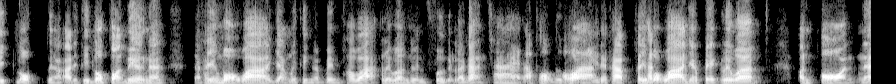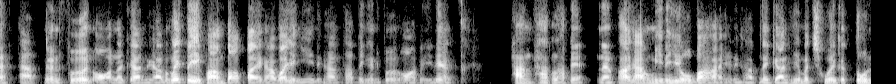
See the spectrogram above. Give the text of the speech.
ติดลบนะครับอาจจะติดลบต่อเนื่องนะแต่เขายังมองว่ายังไม่ถึงกับเป็นภาวะเขาเรียกว่าเงินฝืดแล้วกันใช่ครับผมนึกเพราะบอกว่าอย่างนี้นะครับเขาจะบอกว่ายังเป็นเขาเรียกว่า อ่อนๆนะครับเงินเฟ้ออ่อนแล้วกันนะครับมันก็ตีความต่อไปครับว่าอย่างนี้นะครับ ถ้าเป็นเงินเฟ้ออ่อนแบบนี้เนี่ยทางภาครัฐเนี่ยนะก็อาจครัจะบต้องมีนโยบายนะครับในการที่จะมาช่วยกระตุ้น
